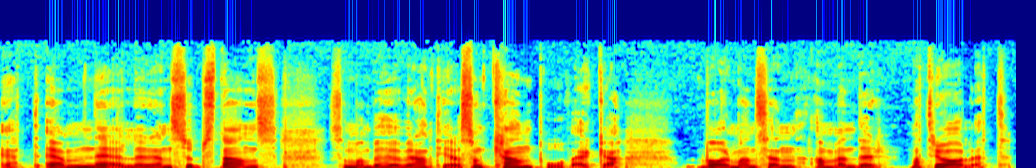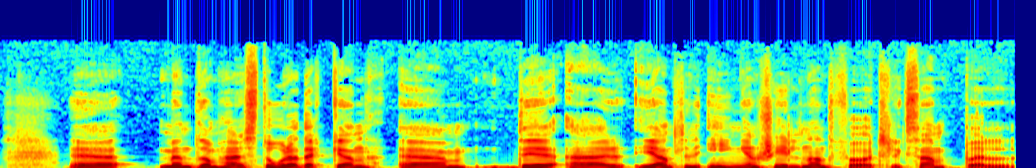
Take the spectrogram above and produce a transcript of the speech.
ett ämne eller en substans som man behöver hantera. Som kan påverka var man sen använder materialet. Eh, men de här stora däcken, eh, det är egentligen ingen skillnad för till exempel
